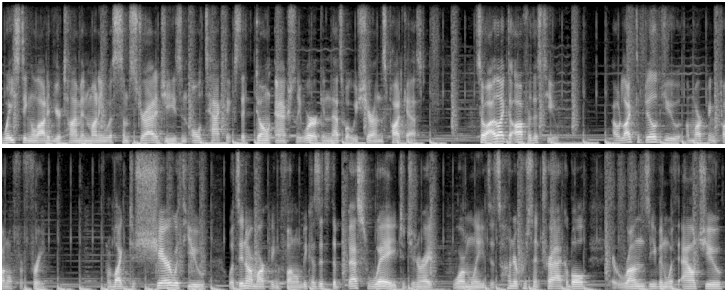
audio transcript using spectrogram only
wasting a lot of your time and money with some strategies and old tactics that don't actually work. And that's what we share on this podcast. So I'd like to offer this to you. I would like to build you a marketing funnel for free. I would like to share with you what's in our marketing funnel because it's the best way to generate warm leads. It's 100% trackable, it runs even without you,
